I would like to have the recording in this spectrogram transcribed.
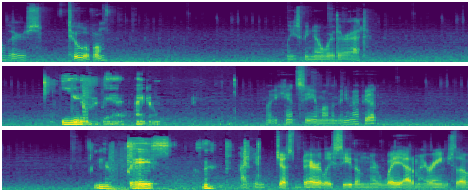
Well, there's two of them. At least we know where they're at. You know where they're at. I don't. Well, you can't see them on the minimap yet. In their base. I can just barely see them. They're way out of my range, though.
